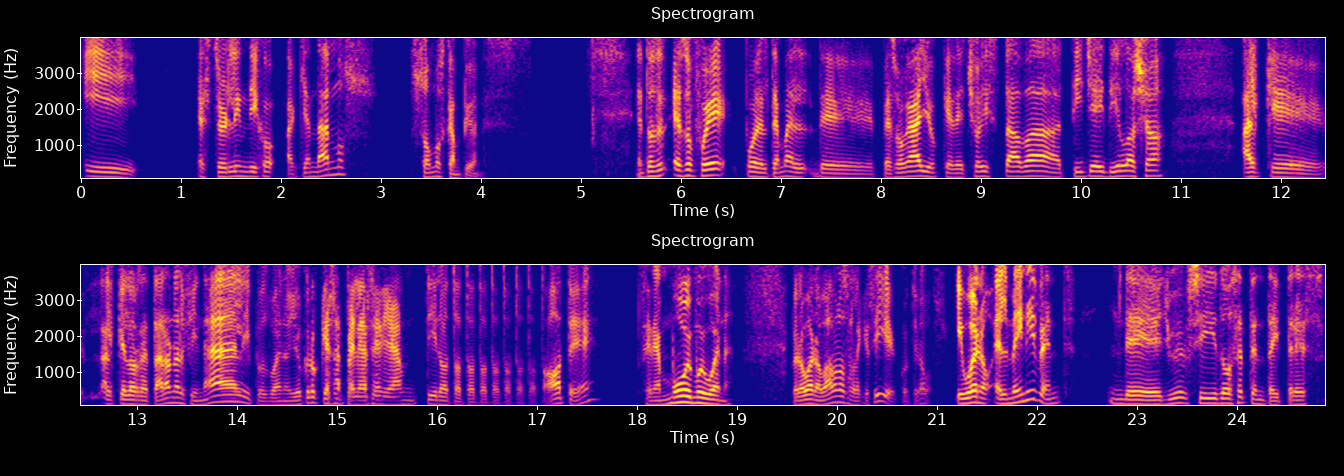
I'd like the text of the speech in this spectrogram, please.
Y Sterling dijo, aquí andamos, somos campeones. Entonces, eso fue por el tema de, peso gallo, que de hecho ahí estaba TJ Dillashaw, al que, al que lo retaron al final. Y pues bueno, yo creo que esa pelea sería un tiro tototototototote, ¿eh? Sería muy, muy buena. Pero bueno, vámonos a la que sigue, continuamos. Y bueno, el main event de UFC 273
